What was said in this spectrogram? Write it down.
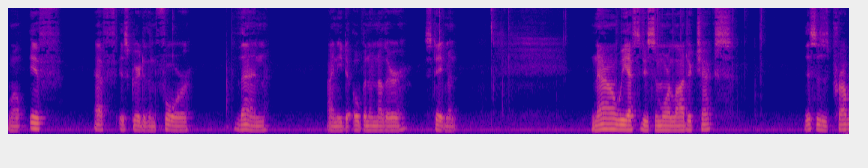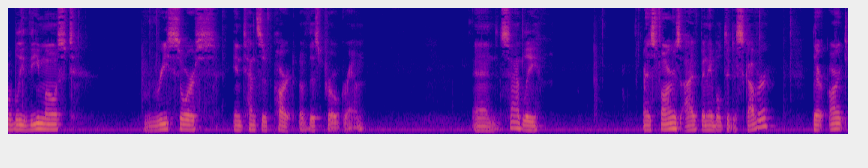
Well, if f is greater than 4, then I need to open another statement. Now we have to do some more logic checks. This is probably the most resource intensive part of this program. And sadly, as far as I've been able to discover, there aren't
